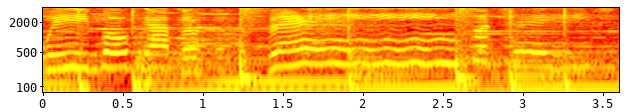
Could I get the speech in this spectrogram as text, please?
We both got the same good taste.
